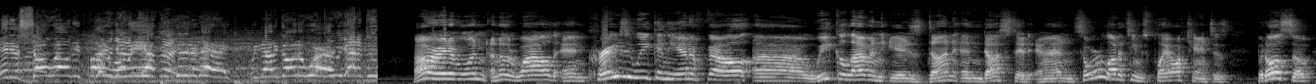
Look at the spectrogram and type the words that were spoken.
It is so well defined. What we have to do today, we got to go to work. We got to do. All right, everyone. Another wild and crazy week in the NFL. Uh, week 11 is done and dusted, and so are a lot of teams' playoff chances. But also,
